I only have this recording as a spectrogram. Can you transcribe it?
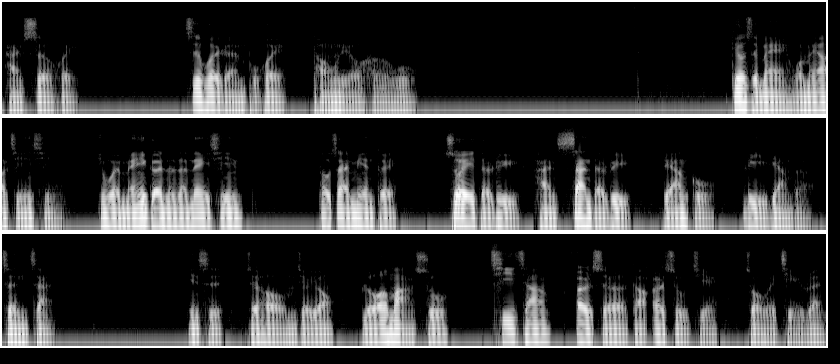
和社会，智慧人不会同流合污。弟兄姊妹，我们要警醒，因为每一个人的内心都在面对罪的律和善的律两股力量的征战。因此，最后我们就用罗马书七章二十二到二十五节作为结论。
